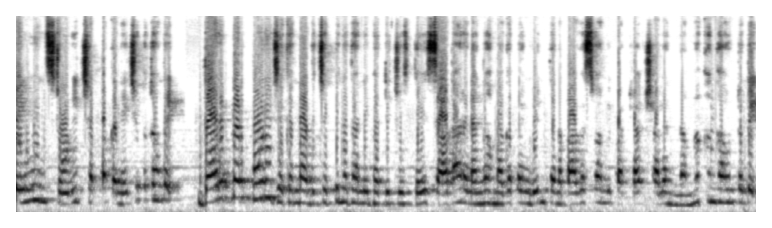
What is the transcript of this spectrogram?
పెంగ్విన్ స్టోరీ చెప్పకనే చెబుతుంది. డైరెక్టర్ పూరి జగన్నాథ్ చెప్పిన దాన్ని బట్టి చూస్తే సాధారణంగా మగ పెంగ్విన్ తన భాగస్వామి పట్ల చాలా నమ్మకంగా ఉంటుంది.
